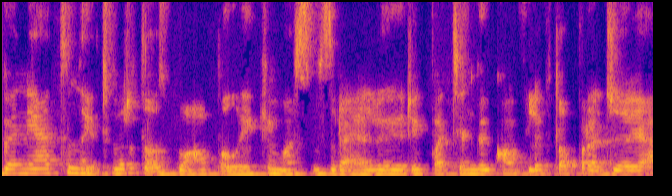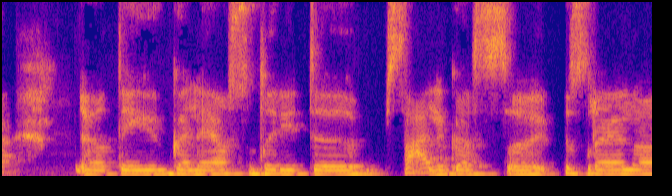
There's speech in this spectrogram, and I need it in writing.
ganėtinai tvirtas buvo palaikymas Izraeliui ir ypatingai konflikto pradžioje. Tai galėjo sudaryti sąlygas Izraelio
